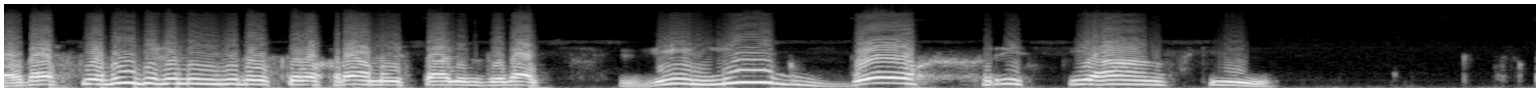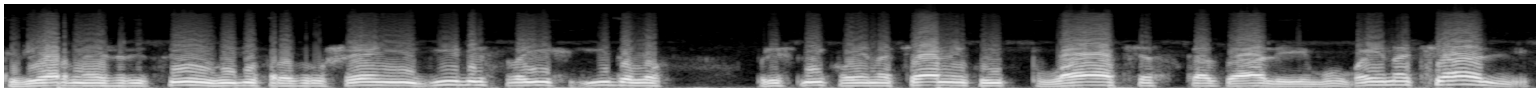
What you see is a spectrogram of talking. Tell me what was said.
Тогда все выбежали из идолского храма и стали взывать «Велик Бог христианский!» Скверные жрецы, увидев разрушение и гибель своих идолов, пришли к военачальнику и, плача, сказали ему, «Военачальник,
